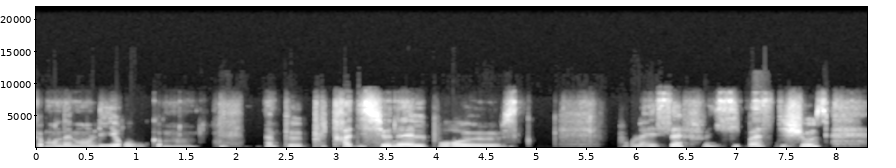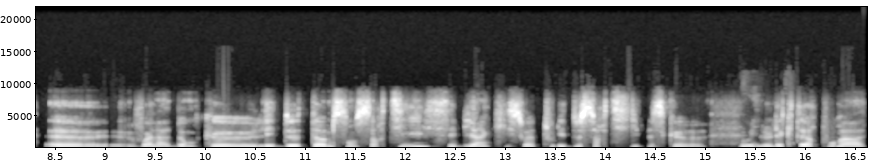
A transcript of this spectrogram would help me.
comme on aime en lire ou comme un peu plus traditionnel pour, euh, pour la SF. Il s'y passe des choses. Euh, voilà, donc euh, les deux tomes sont sortis. C'est bien qu'ils soient tous les deux sortis parce que Oui. le lecteur pourra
